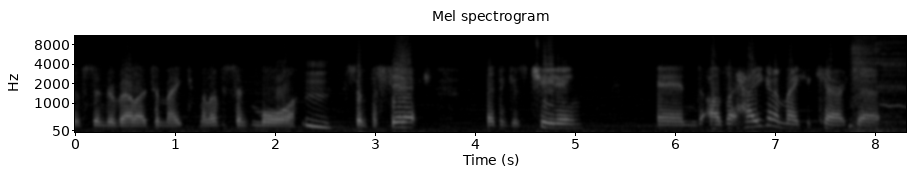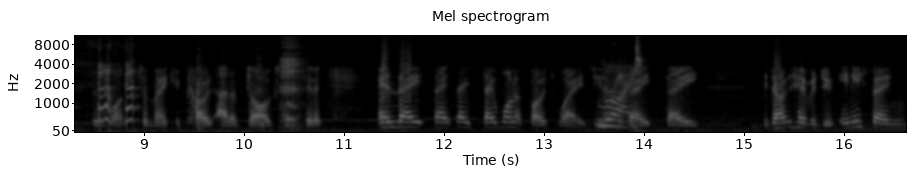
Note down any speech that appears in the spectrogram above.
of Cinderella to make Maleficent more Mm. sympathetic. I think it's cheating. And I was like, how are you going to make a character who wants to make a coat out of dogs sympathetic? And they, they, they, they want it both ways. You know? Right. They, they, they don't have her do anything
